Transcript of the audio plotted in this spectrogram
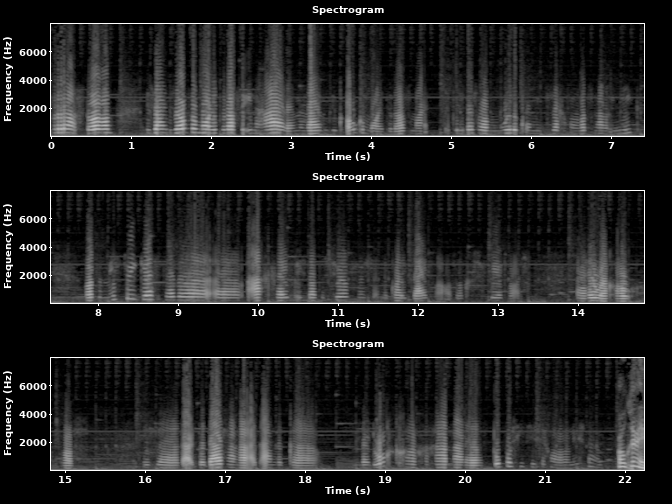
verrast hoor. Want er zijn zoveel mooie terrassen in Haarlem. En wij hebben natuurlijk ook een mooi terras. Maar het is best wel moeilijk om te zeggen van wat is nou uniek. Wat de mystery guests hebben aangegeven is dat de service kwaliteit van alles wat geserveerd was eh, heel erg hoog was. Dus eh, daar, da- daar zijn we uiteindelijk eh mee doorgegaan naar de toppositie, zeg maar, waar we nu staan. Oké,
